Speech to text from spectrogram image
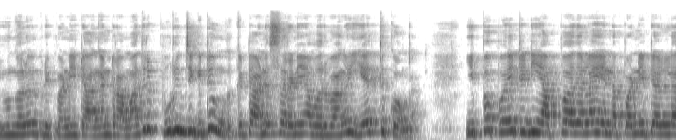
இவங்களும் இப்படி பண்ணிட்டாங்கன்ற மாதிரி புரிஞ்சுக்கிட்டு உங்ககிட்ட அனுசரணையாக வருவாங்க ஏற்றுக்கோங்க இப்போ போயிட்டு நீ அப்போ அதெல்லாம் என்ன பண்ணிட்டல்ல?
